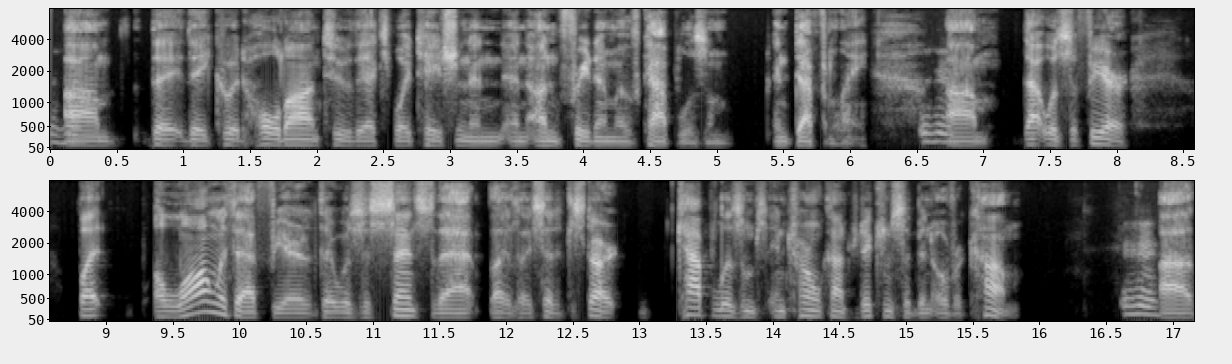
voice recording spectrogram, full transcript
Mhm. um, they they could hold on to the exploitation and, and unfreedom of capitalism indefinitely. Mhm. Um, that was the fear. But along with that fear, there was a sense that, as I said at the start, capitalism's internal contradictions have been overcome. Mhm. Uh,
